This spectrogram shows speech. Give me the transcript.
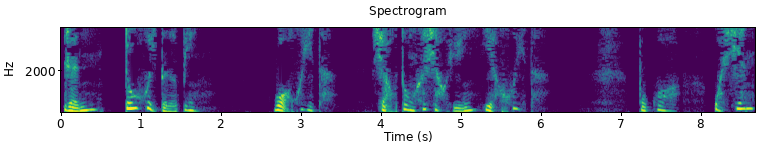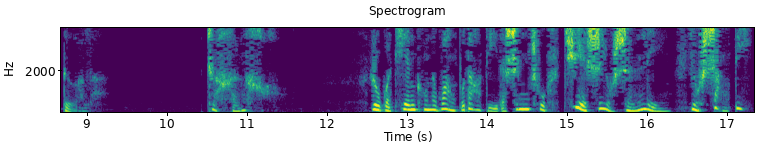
人都会得病，我会的，小洞和小云也会的。不过我先得了，这很好。如果天空那望不到底的深处确实有神灵，有上帝，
